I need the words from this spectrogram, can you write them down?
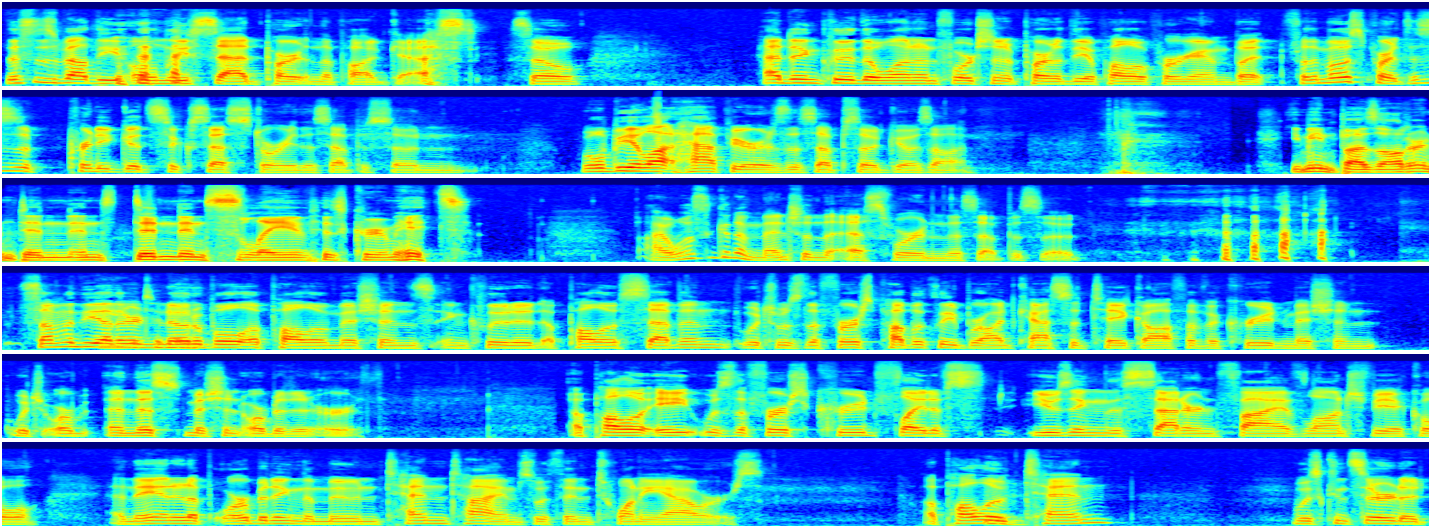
This is about the only sad part in the podcast. So had to include the one unfortunate part of the Apollo program, but for the most part, this is a pretty good success story this episode and we'll be a lot happier as this episode goes on. You mean Buzz Aldrin didn't didn't enslave his crewmates? I wasn't going to mention the S word in this episode. Some of the other notable Apollo missions included Apollo 7, which was the first publicly broadcasted takeoff of a crewed mission, which orb- and this mission orbited Earth. Apollo 8 was the first crewed flight of s- using the Saturn V launch vehicle, and they ended up orbiting the moon 10 times within 20 hours. Apollo 10 was considered a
